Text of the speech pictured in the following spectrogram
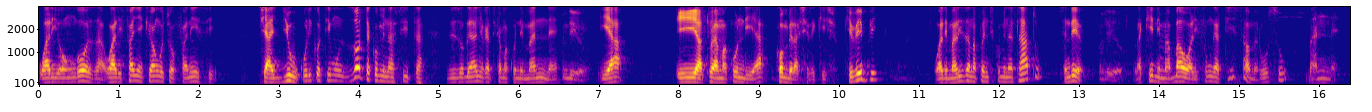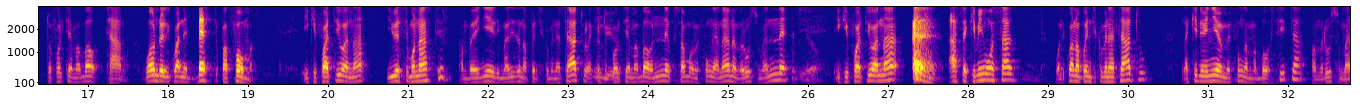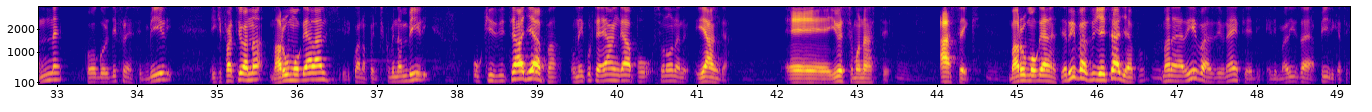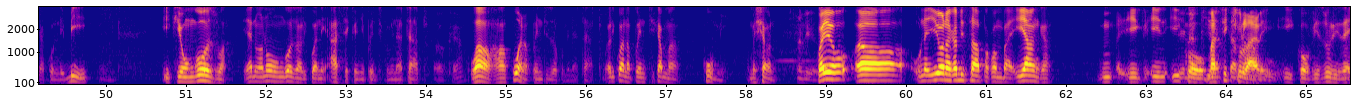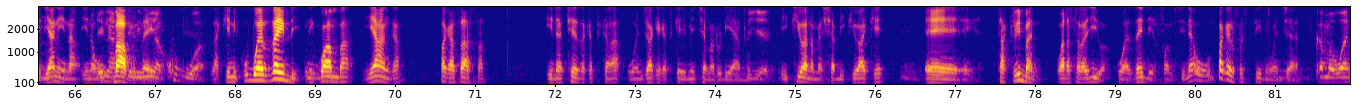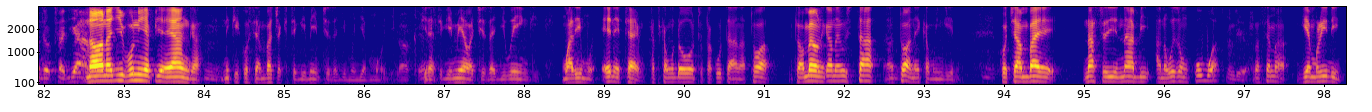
waliongoza walifanya kiwango cha ufanisi cha juu kuliko timu zote 16 zilizogawanywa katika makundi manne ya hii hatua ya makundi ya kombe la shirikisho. Kivipi? Walimaliza na pointi 13, si ndio? Lakini mabao walifunga tisa, wameruhusu manne, tofauti ya mabao tano. Wao ndio ilikuwa ni best performer, ikifuatiwa na US Monastir ambayo yenyewe ilimaliza na pointi 13, lakini tofauti ya mabao nne kwa sababu wamefunga nane, wameruhusu manne Ndio. ikifuatiwa na ASEC Mimosas walikuwa na pointi 13 lakini wenyewe wamefunga mabao sita wameruhusu manne kwa goal difference mbili. Ikifuatiwa na Marumo Gallants ilikuwa na pointi 12 ukizitaja hapa unaikuta Yanga hapo si unaona Yanga? Eh US Monastir ASEC Marumo Gallants. Rivers hujaitaja hapo maana Rivers United ilimaliza ya pili katika kundi B ikiongozwa yani wanaoongoza walikuwa ni ASEC wenye pointi 13 Okay. wao hawakuwa na pointi hizo 13 walikuwa na pointi kama kumi umeshaona. Kwa hiyo uh, unaiona kabisa hapa kwamba Yanga iko masikulari iko vizuri zaidi yani ina, ubavu zaidi kubwa. lakini kubwa zaidi mm. ni kwamba Yanga mpaka sasa inacheza katika uwanja wake katika mechi ya marudiano Yes. ikiwa na mashabiki wake mm. eh, takriban wanatarajiwa kuwa zaidi ya elfu hamsini au mpaka elfu sitini uwanjani Kama uwanja utajaa. na wanajivunia pia Yanga mm. ni kikosi ambacho hakitegemei mchezaji mmoja mmoja, Okay. kinategemea wachezaji wengi. Mwalimu anytime katika muda wote utakuta anatoa mtu ambaye anaonekana huyu star, anatoa anaweka mwingine. Kocha ambaye Nasri Nabi ana uwezo mkubwa, Ndiyo. tunasema game reading.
